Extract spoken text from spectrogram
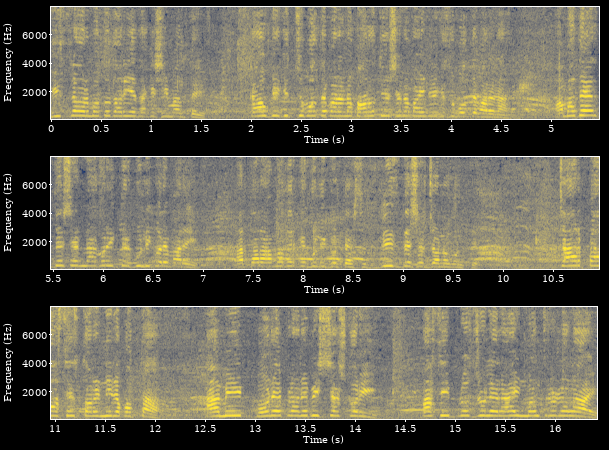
হিজরার মতো দাঁড়িয়ে থাকে সীমান্তে। কাউকে কিচ্ছু বলতে পারে না, ভারতীয় সেনাবাহিনীর কিছু বলতে পারে না। আমাদের দেশের নাগরিকদের গুলি করে মারে। আর তারা আমাদেরকে গুলি করতে আসছে, নিজ দেশের জনগণকে। চার পাঁচ স্তরের নিরাপত্তা। আমি মনে প্রাণে বিশ্বাস করি, আসিফ নজরুলের আইন মন্ত্রণালয়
